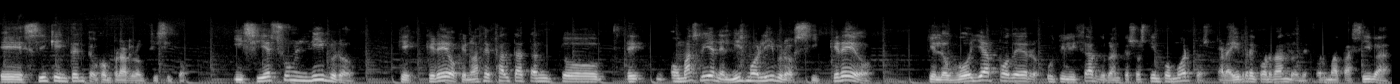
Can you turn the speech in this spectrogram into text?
eh, sí que intento comprarlo en físico. Y si es un libro que creo que no hace falta tanto, eh, o más bien el mismo libro, si creo que lo voy a poder utilizar durante esos tiempos muertos para ir recordando de forma pasiva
